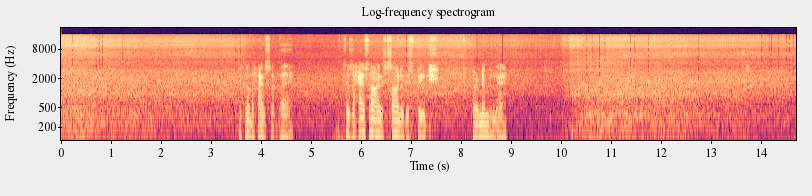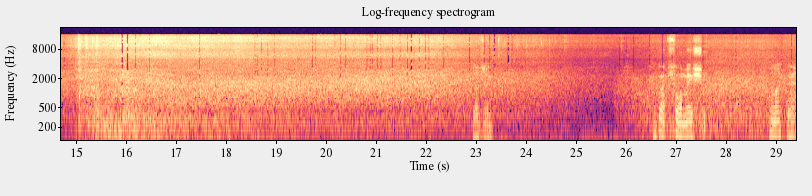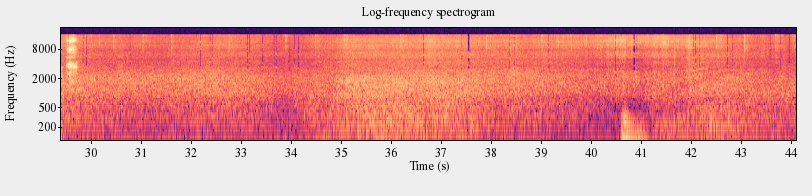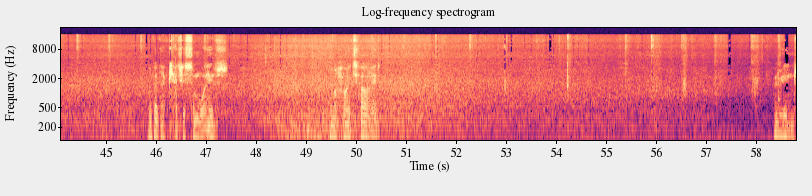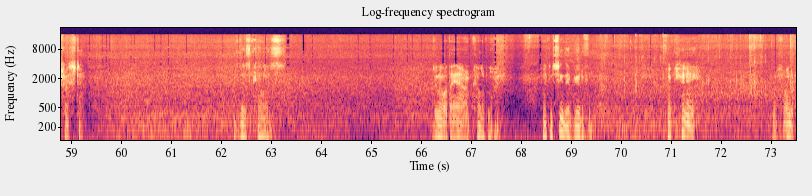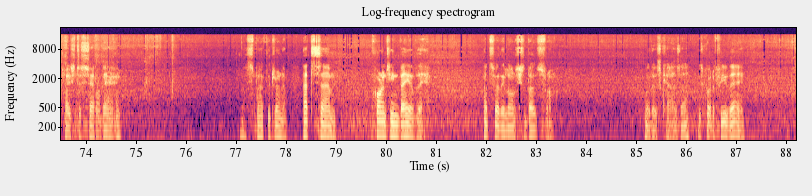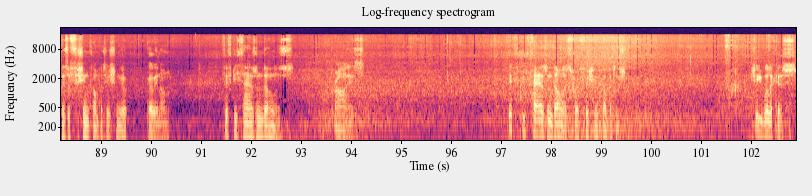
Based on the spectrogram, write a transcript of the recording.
There's another house up there. So there's a house on either side of this beach. I remember now. Lovely. Look at that formation. I like that. Hmm. I bet that catches some waves on a high tide. Very interesting. Look at those colours. I don't know what they are, I'm colourblind. I can see they're beautiful. Okay. I'll find a place to settle down. I'll spark the drone up. That's um, Quarantine Bay over there. That's where they launch the boats from. Where those cars are. There's quite a few there. There's a fishing competition go going on. $50,000 prize. $50,000 for a fishing competition. Gee willikers.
